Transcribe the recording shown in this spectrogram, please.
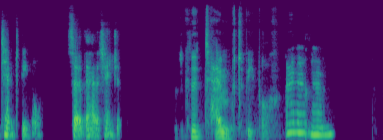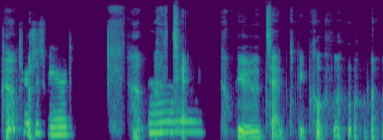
tempt people, so they had to change it. You can tempt people. I don't know. Church is weird. Uh, you're gonna tempt people.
